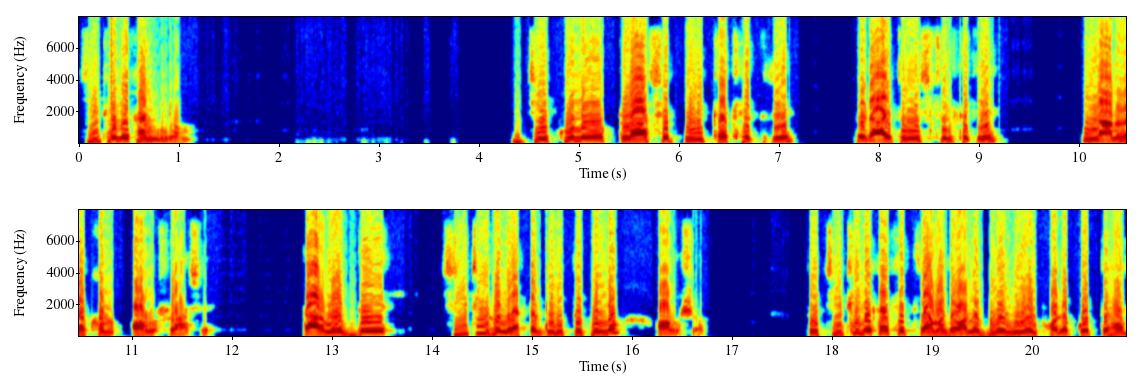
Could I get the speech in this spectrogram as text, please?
চিঠি লেখার নিয়ম। যে কোনো ক্লাসের পরীক্ষা ক্ষেত্রে রাইটিং স্কিল থেকে নানা রকম অংশ আসে। তার মধ্যে চিঠি হলো একটা গুরুত্বপূর্ণ অংশ। তো চিঠি লেখার ক্ষেত্রে আমাদের অনেকগুলো নিয়ম ফলো করতে হয়।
